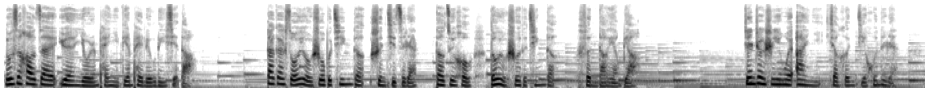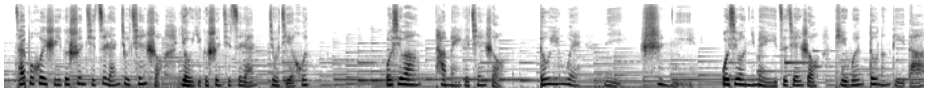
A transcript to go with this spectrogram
卢思浩在《愿有人陪你颠沛流离》写道：“大概所有说不清的顺其自然，到最后都有说得清的分道扬镳。真正是因为爱你，想和你结婚的人。”才不会是一个顺其自然就牵手，又一个顺其自然就结婚。我希望他每一个牵手，都因为你是你。我希望你每一次牵手，体温都能抵达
